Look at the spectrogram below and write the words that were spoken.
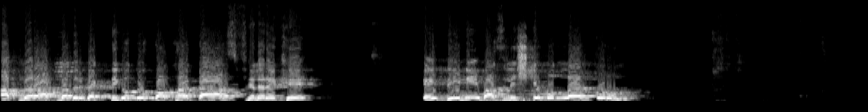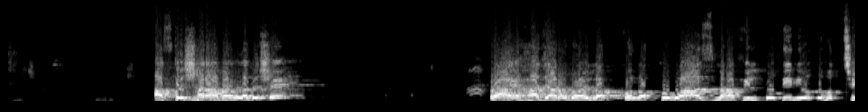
আপনারা আপনাদের ব্যক্তিগত কথা, কাজ ফেলে রেখে এই দিনই মাজলিসকে মূল্যায়ন করুন। আজকে সারা বাংলাদেশে প্রায় হাজারো নয় লক্ষ লক্ষ ওয়াজ মাহফিল প্রতিনিয়ত হচ্ছে।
